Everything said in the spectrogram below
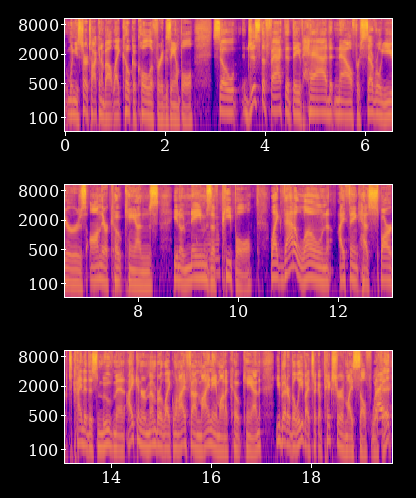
when you start talking about like coca-cola for example so just the fact that they've had now for several years on their coke cans you know names of mm-hmm. people like that alone i think has sparked kind of this movement i can remember like when i found my name on a coke can you better believe i took a picture of myself with Right. it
